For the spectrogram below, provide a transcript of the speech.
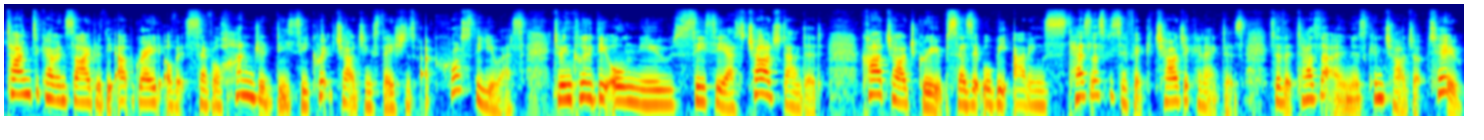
Time to coincide with the upgrade of its several hundred DC quick charging stations across the US to include the all new CCS charge standard. Car Charge Group says it will be adding Tesla specific charger connectors so that Tesla owners can charge up too.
